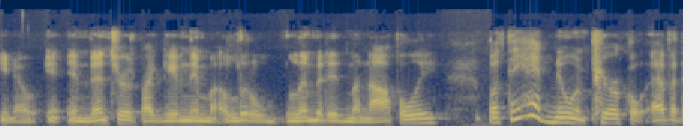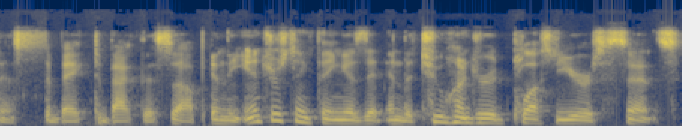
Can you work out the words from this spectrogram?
you know inventors by giving them a little limited monopoly. But they had no empirical evidence to back to back this up. And the interesting thing is that in the 200 plus years since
